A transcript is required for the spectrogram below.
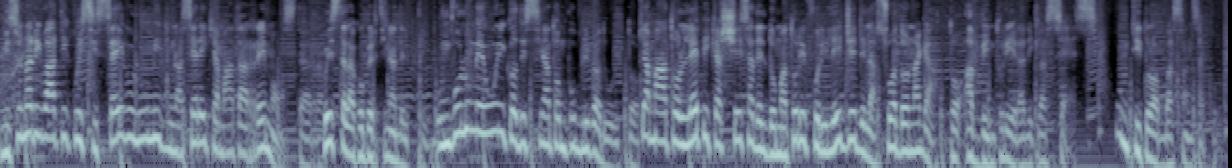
mi sono arrivati questi 6 volumi di una serie chiamata Remonster. Questa è la copertina del primo. Un volume unico destinato a un pubblico adulto, chiamato L'epica ascesa del domatore fuorilegge della sua donna gatto, avventuriera di classe S. Un titolo abbastanza corto.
